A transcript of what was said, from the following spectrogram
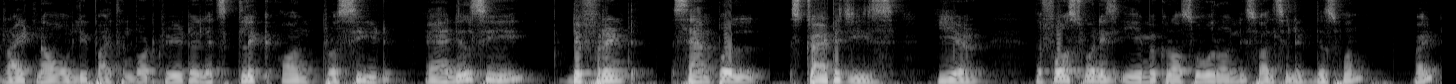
right now only python bot creator. Let's click on proceed and you'll see different sample strategies here. The first one is ema crossover only so i'll select this one right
